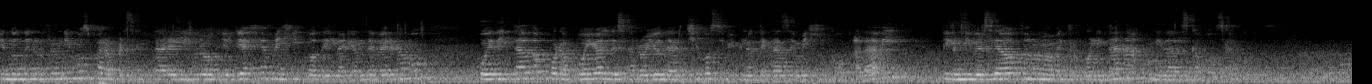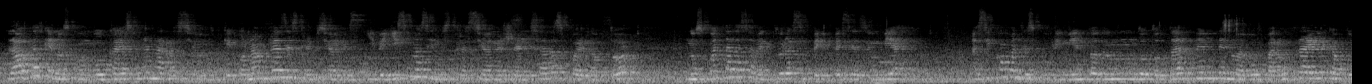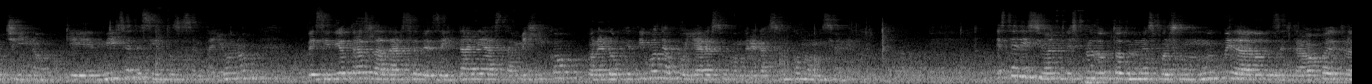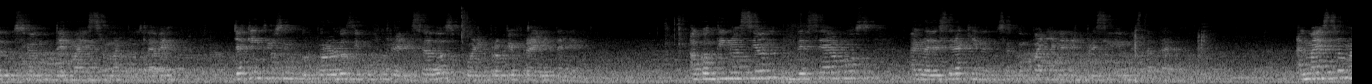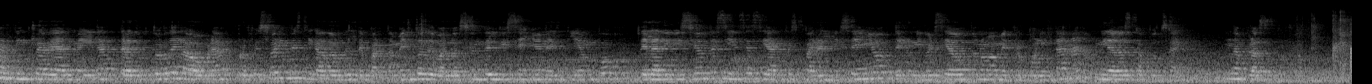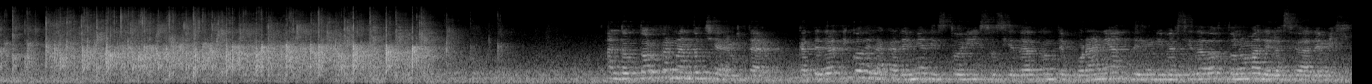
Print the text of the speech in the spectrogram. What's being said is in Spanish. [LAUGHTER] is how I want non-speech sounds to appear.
en donde nos reunimos para presentar el libro El viaje a México de Hilarión de Bérgamo, coeditado por Apoyo al Desarrollo de Archivos y Bibliotecas de México, ADAVI, y la Universidad Autónoma Metropolitana, Unidad Azcapotzalco. La obra que nos convoca es una narración que con amplias descripciones y bellísimas ilustraciones realizadas por el autor, nos cuenta las aventuras y peripecias de un viaje, así como el descubrimiento de un mundo totalmente nuevo para un fraile capuchino que en 1761 decidió trasladarse desde Italia hasta México con el objetivo de apoyar a su congregación como misionero. Esta edición es producto de un esfuerzo muy cuidado desde el trabajo de traducción del maestro Martín Clavel, ya que incluso incorporó los dibujos realizados por el propio fraile italiano. A continuación, deseamos agradecer a quienes nos acompañan en el. Al maestro Martín Clave Almeida, traductor de la obra, profesor e investigador del Departamento de Evaluación del Diseño en el Tiempo de la División de Ciencias y Artes para el Diseño de la Universidad Autónoma Metropolitana, Unidad Azcapotzalco. Un aplauso, por favor. Al doctor Fernando Chiaramitaro, catedrático de la Academia de Historia y Sociedad Contemporánea de la Universidad Autónoma de la Ciudad de México.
